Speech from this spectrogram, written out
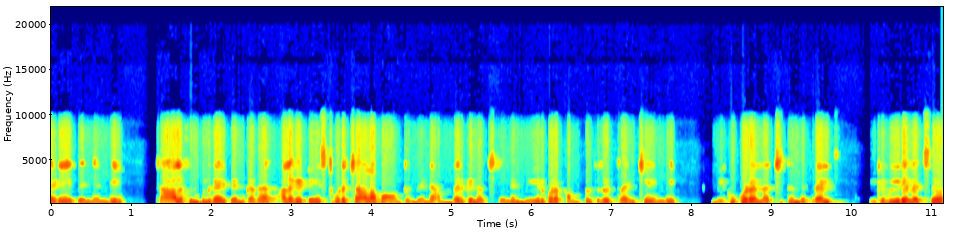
రెడీ అయిపోయిందండి. చాలా సింపుల్గా అయిపోయింది కదా. అలాగే టేస్ట్ కూడా చాలా బాగుంటుందండి. అందరికీ నచ్చుతుంది. మీరు కూడా కంపల్సరీ ట్రై చేయండి. మీకు కూడా నచ్చుతుంది ఫ్రెండ్స్. ఇంకా వీడియో నచ్చితే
